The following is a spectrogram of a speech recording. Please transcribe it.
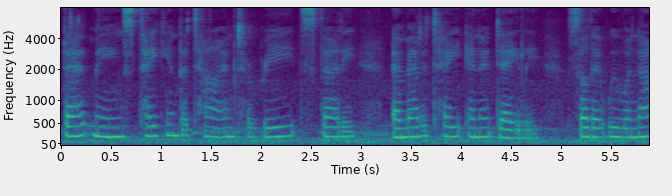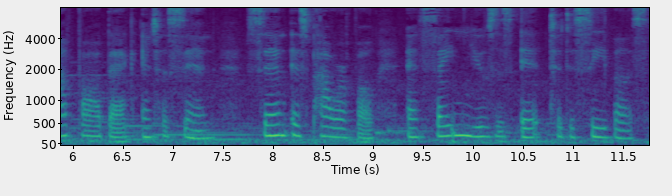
That means taking the time to read, study, and meditate in it daily so that we will not fall back into sin. Sin is powerful, and Satan uses it to deceive us.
